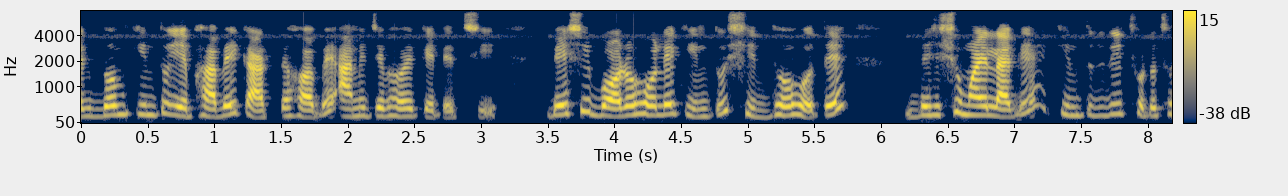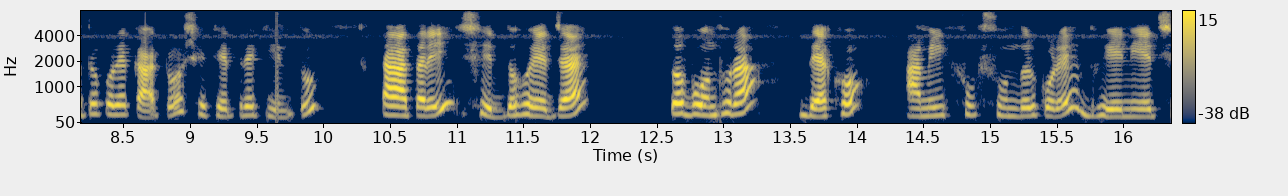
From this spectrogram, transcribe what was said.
একদম কিন্তু এভাবেই কাটতে হবে, আমি যেভাবে কেটেছি। বেশি বড় হলে কিন্তু সিদ্ধ হতে বেশি সময় লাগে, কিন্তু যদি ছোট ছোট করে কাটো, সেক্ষেত্রে কিন্তু তাড়াতাড়ি সিদ্ধ হয়ে যায়। তো বন্ধুরা, দেখো, আমি খুব সুন্দর করে ধুয়ে নিয়েছি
